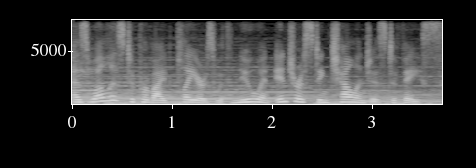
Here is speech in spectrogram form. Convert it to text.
as well as to provide players with new and interesting challenges to face.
